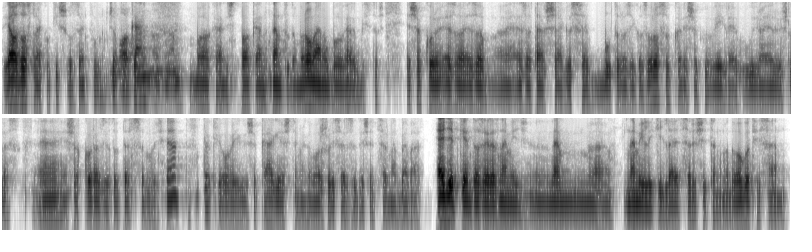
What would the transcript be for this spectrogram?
ja, az osztrákok is hozzánk fognak csatlakozni. Balkán, az nem. Balkán is, Balkánok nem tudom, a románok, bolgárok biztos. És akkor ez a, ez a, ez a társaság összebútorozik az oroszokkal, és akkor végre újra erős lesz. E, és akkor az jutott eszem, hogy hát, ez tök jó végül, és a KGST meg a Varsói Szerződés egyszer már bevált. Egyébként azért ez nem így, nem, nem illik így leegyszerűsítenem a dolgot, hiszen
